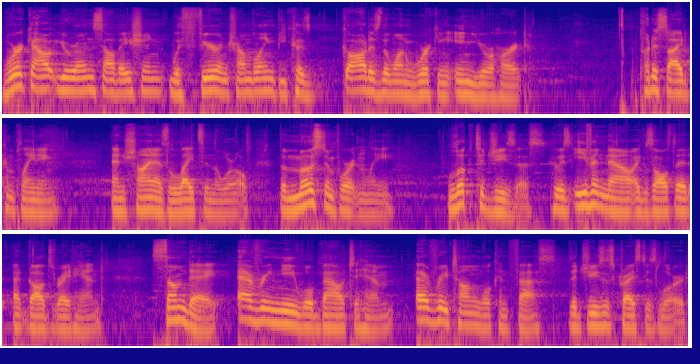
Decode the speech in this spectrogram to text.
Work out your own salvation with fear and trembling because God is the one working in your heart. Put aside complaining and shine as lights in the world. But most importantly, look to Jesus, who is even now exalted at God's right hand. Someday, every knee will bow to him, every tongue will confess that Jesus Christ is Lord.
